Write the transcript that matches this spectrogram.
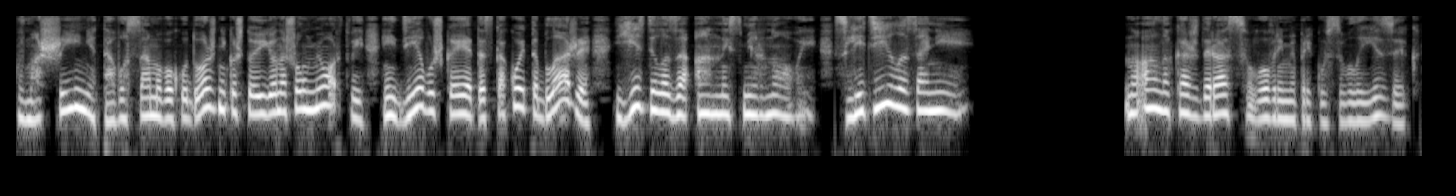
в машине того самого художника, что ее нашел мертвый, и девушка эта с какой-то блажи ездила за Анной Смирновой, следила за ней. Но Алла каждый раз вовремя прикусывала язык,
